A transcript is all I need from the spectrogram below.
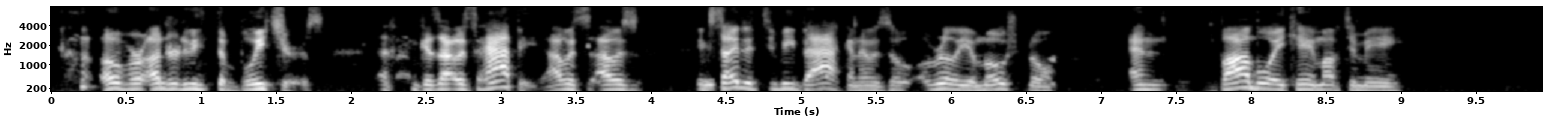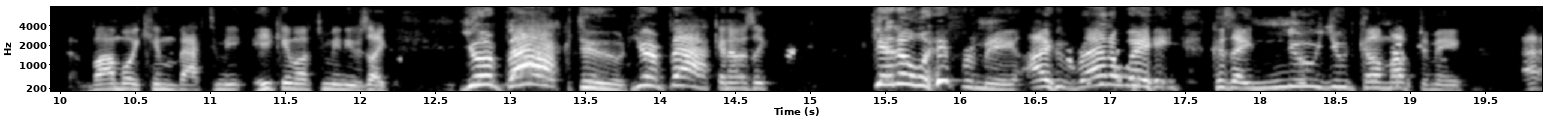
over underneath the bleachers because I was happy. I was I was excited to be back and I was uh, really emotional. And Bomboy came up to me. Bomboy came back to me. He came up to me and he was like, "You're back, dude. You're back." And I was like, "Get away from me!" I ran away because I knew you'd come up to me. I,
